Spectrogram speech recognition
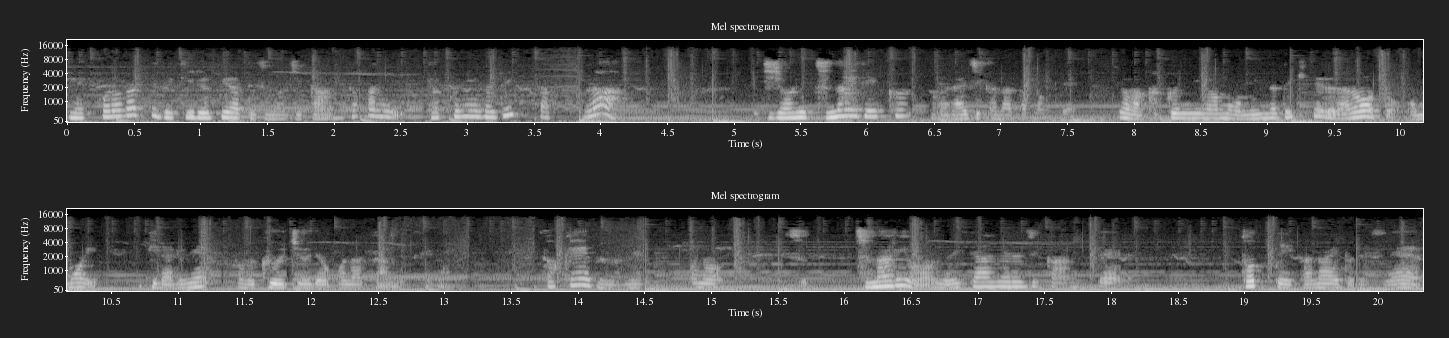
寝っ転がってできるピラティスの時間とかに逆にができたら、日常に繋いでいくのが大事かなと思って、今日は確認はもうみんなできてるだろうと思い、いきなりね、この空中で行ったんですけど、時計部のね、このつ、詰まりを抜いてあげる時間って、取っていかないとですね、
